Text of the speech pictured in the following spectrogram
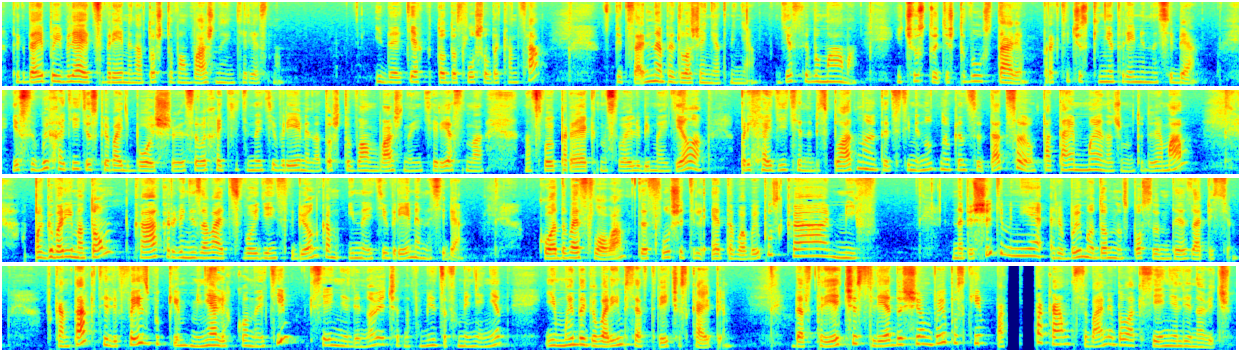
Тогда и появляется время на то, что вам важно и интересно. И для тех, кто дослушал до конца, специальное предложение от меня. Если вы мама и чувствуете, что вы устали, практически нет времени на себя – если вы хотите успевать больше, если вы хотите найти время на то, что вам важно и интересно, на свой проект, на свое любимое дело, приходите на бесплатную 30-минутную консультацию по тайм-менеджменту для мам. Поговорим о том, как организовать свой день с ребенком и найти время на себя. Кодовое слово для слушателей этого выпуска – миф. Напишите мне любым удобным способом для записи. ВКонтакте или в Фейсбуке меня легко найти. Ксения Ленович, однофамильцев у меня нет, и мы договоримся о встрече в скайпе. До встречи в следующем выпуске. Пока-пока. С вами была Ксения Линович.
